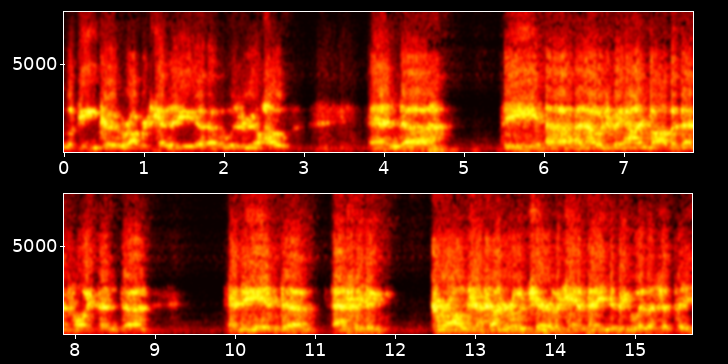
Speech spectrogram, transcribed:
looking to Robert Kennedy uh, with real hope. And uh, the uh, and I was behind Bob at that point, and uh, and he had uh, asked me to corral Jess Unruh, chair of the campaign, to be with us at the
